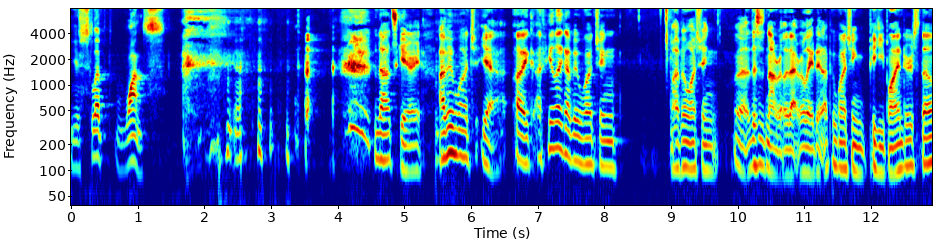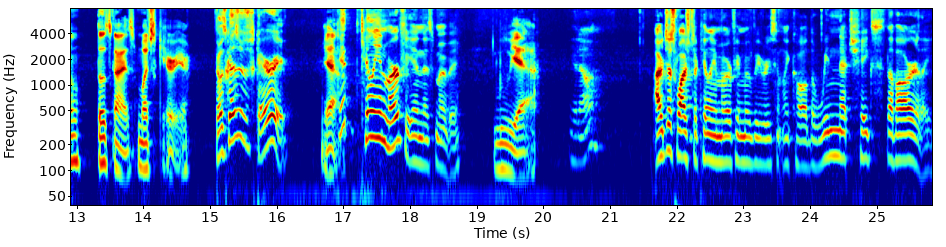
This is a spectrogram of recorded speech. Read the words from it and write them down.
you slipped once. not scary. I've been watching. Yeah, like I feel like I've been watching. I've been watching. Uh, this is not really that related. I've been watching Peaky Blinders though. Those guys much scarier. Those guys are scary. Yeah. Get Cillian Murphy in this movie. Ooh yeah. You know? I just watched a Cillian Murphy movie recently called The Wind That Shakes the Barley.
